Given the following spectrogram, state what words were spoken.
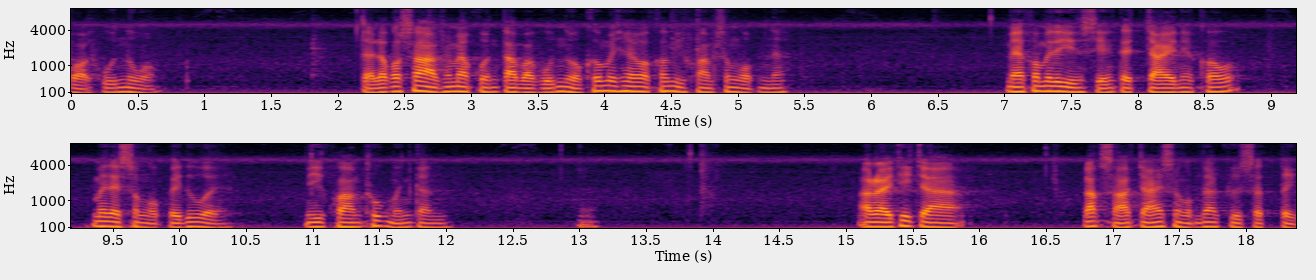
บอดหูหนวก แต่เราก็ทราบใช่ไหมคนตาบอดหูหนวกเขาไม่ใช่ว่าเขามีความสงบนะ แม้เขาไม่ได้ยินเสียงแต่ใจเนี่ยเขาไม่ได้สงบไปด้วย มีความทุกข์เหมือนกัน อะไรที่จะรักษาใจให้สงบได้คือสติ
